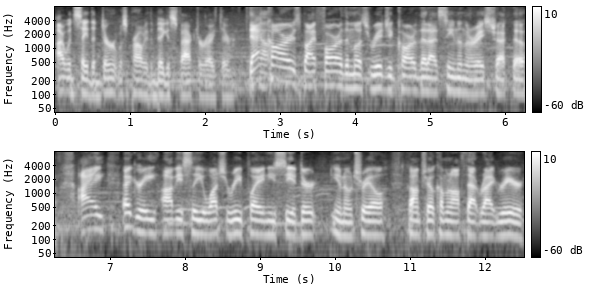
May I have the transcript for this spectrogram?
I would say the dirt was probably the biggest factor right there. That car is by far the most rigid car that I've seen on the racetrack, though. I agree. Obviously, you watch the replay and you see a dirt, you know, trail, bomb trail coming off that right rear.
